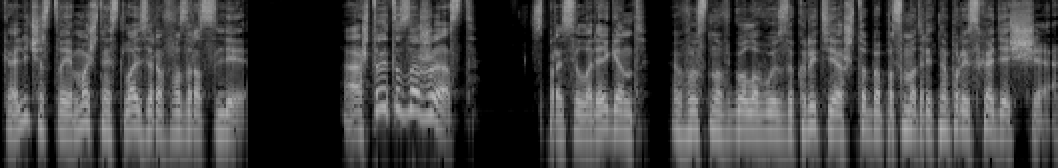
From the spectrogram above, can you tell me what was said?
количество и мощность лазеров возросли. «А что это за жест?» — спросил регент, высунув голову из укрытия, чтобы посмотреть на происходящее.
